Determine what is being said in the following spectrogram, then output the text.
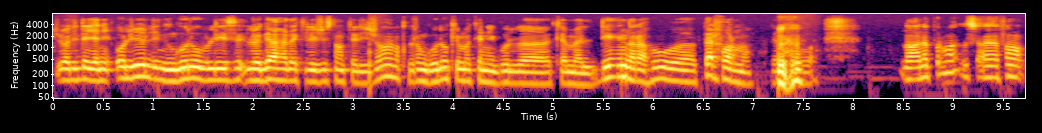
toute l'idée يعني au lieu اللي نقولوا بلي لو كاع هذاك اللي juste intelligent نقدروا نقولوا كما كان يقول كمال الدين راهو performant non أنا pour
